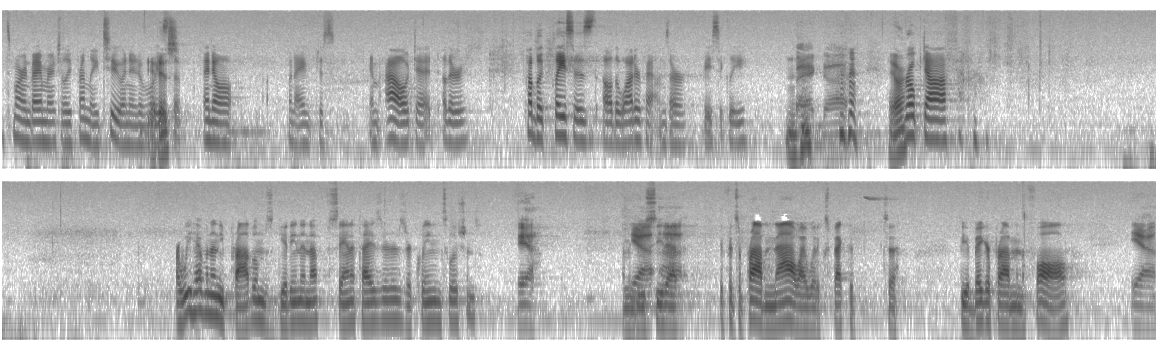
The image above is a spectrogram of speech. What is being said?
It's more environmentally friendly too, and it avoids is. the, I know when I just am out at other public places, all the water fountains are basically. Bagged off. They are. roped off. Are we having any problems getting enough sanitizers or cleaning solutions? Yeah. I mean, do you see uh, that? If it's a problem now, I would expect it to be a bigger problem in the fall. Yeah,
